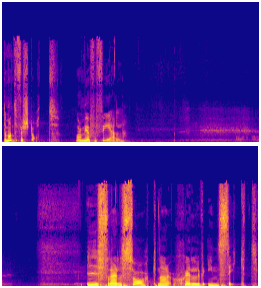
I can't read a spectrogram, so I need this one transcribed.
De har inte förstått vad de gör för fel. Israel saknar självinsikt.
